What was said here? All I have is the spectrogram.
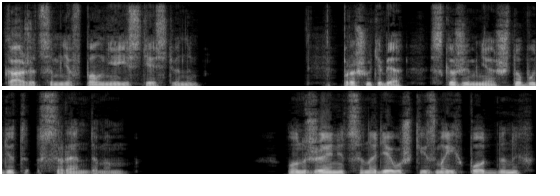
кажется мне вполне естественным. Прошу тебя, скажи мне, что будет с Рэндомом? Он женится на девушке из моих подданных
